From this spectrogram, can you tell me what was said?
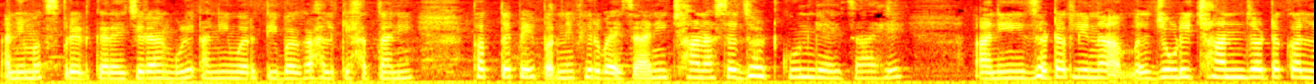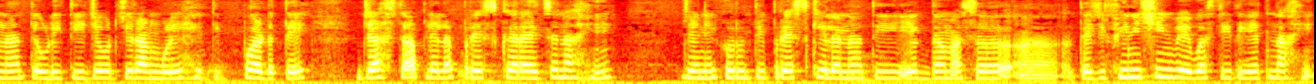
आणि मग स्प्रेड करायची रांगोळी आणि वरती बघा हलक्या हाताने फक्त पेपरने फिरवायचं आणि छान असं झटकून घ्यायचं आहे. आणि झटकली ना म्हणजे जेवढी छान झटकल ना तेवढी ती जेवढची रांगोळी आहे ती पडते. जास्त आपल्याला प्रेस करायचं नाही. जेणेकरून ती प्रेस केलं ना ती एकदम असं त्याची फिनिशिंग व्यवस्थित येत नाही.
